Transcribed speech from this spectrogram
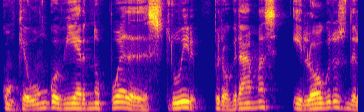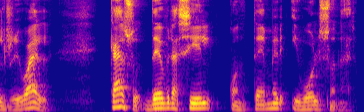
con que un gobierno puede destruir programas y logros del rival, caso de Brasil con Temer y Bolsonaro.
